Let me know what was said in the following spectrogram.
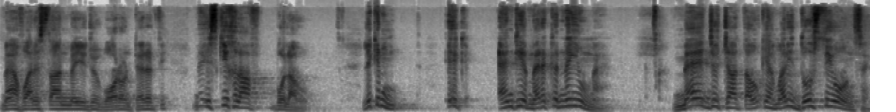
मैं अफ़गानिस्तान में ये जो वॉर ऑन टेरर थी, मैं इसके खिलाफ बोला हूँ। लेकिन एक एंटी अमेरिकन नहीं हूँ मैं। मैं जो चाहता हूँ कि हमारी दोस्ती हो उनसे।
